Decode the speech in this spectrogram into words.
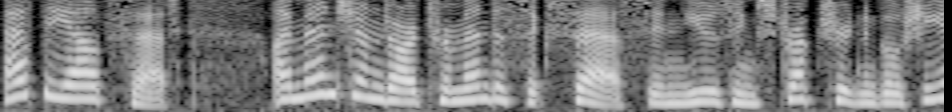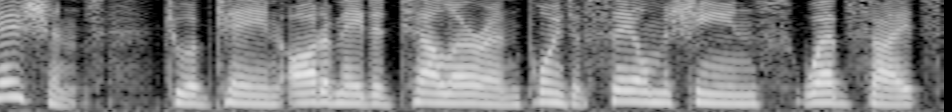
At the outset, I mentioned our tremendous success in using structured negotiations to obtain automated teller and point of sale machines, websites,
